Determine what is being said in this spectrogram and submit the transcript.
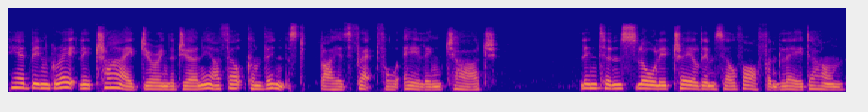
He had been greatly tried during the journey, I felt convinced, by his fretful, ailing charge. Linton slowly trailed himself off and lay down.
